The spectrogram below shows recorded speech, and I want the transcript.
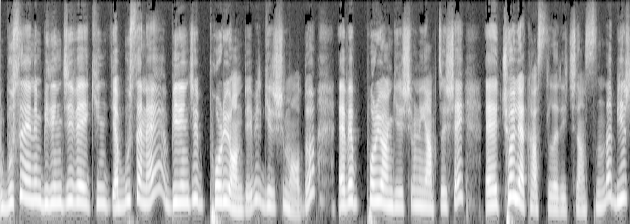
bu senenin birinci ve ikinci, ya bu sene birinci Porion diye bir girişim oldu. E, ve Porion girişiminin yaptığı şey e, çöl yak hastaları için aslında bir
